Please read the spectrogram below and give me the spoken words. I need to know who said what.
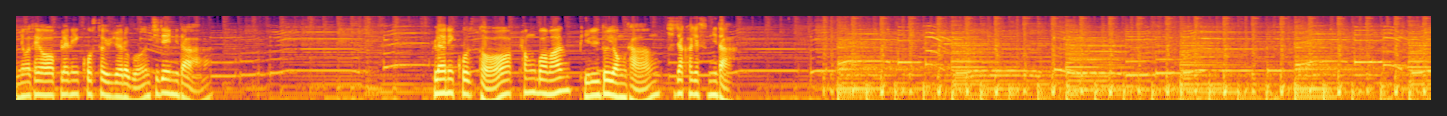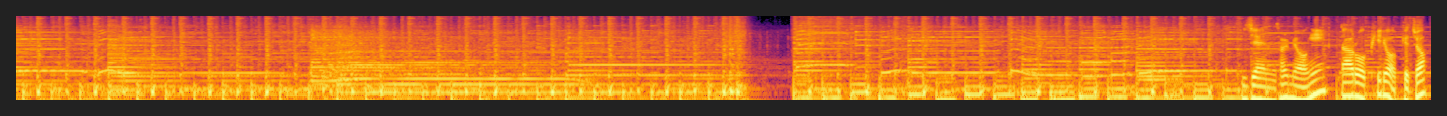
Speaker 1: 안녕하세요 플래닛 코스터 유저 여러분 GJ입니다. 플래닛 코스터 평범한 빌드 영상 시작하겠습니다 이젠 설명이 따로 필요 없겠죠?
